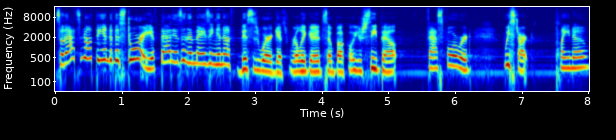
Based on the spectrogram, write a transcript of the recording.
So that's not the end of the story. If that isn't amazing enough, this is where it gets really good. So buckle your seatbelt. Fast forward, we start Plano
